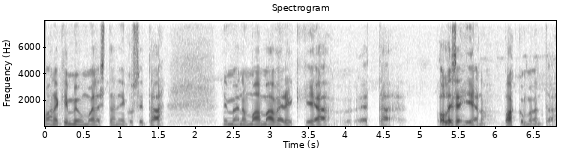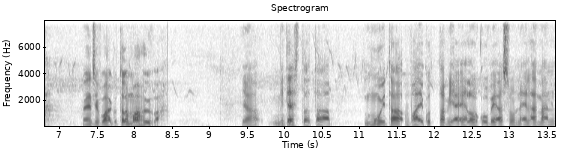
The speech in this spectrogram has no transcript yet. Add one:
ainakin minun mielestä niin kuin sitä nimenomaan Maverickia, että oli se hieno, pakko myöntää. Ensin vaikutelma on hyvä. Ja miten tota, muita vaikuttavia elokuvia sun elämän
